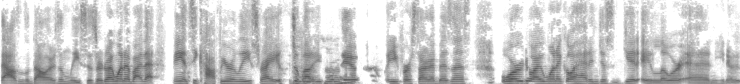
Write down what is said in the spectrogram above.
thousands of dollars in leases? Or do I want to buy that fancy copier lease, right? Which a lot of people mm-hmm. do when you first start a business. Or do I want to go ahead and just get a lower end, you know,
